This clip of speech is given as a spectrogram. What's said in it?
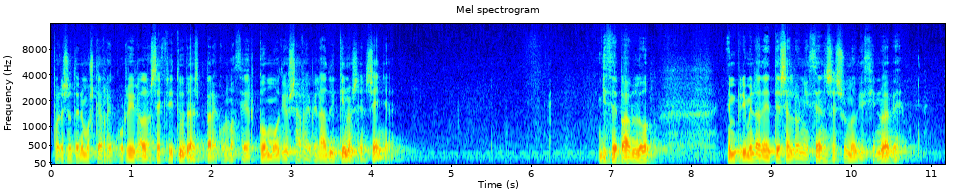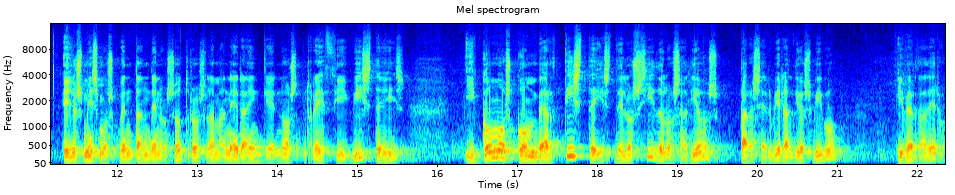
Por eso tenemos que recurrir a las escrituras para conocer cómo Dios ha revelado y qué nos enseña. Dice Pablo en Primera de Tesalonicenses 1:19, ellos mismos cuentan de nosotros la manera en que nos recibisteis y cómo os convertisteis de los ídolos a Dios para servir al Dios vivo y verdadero.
